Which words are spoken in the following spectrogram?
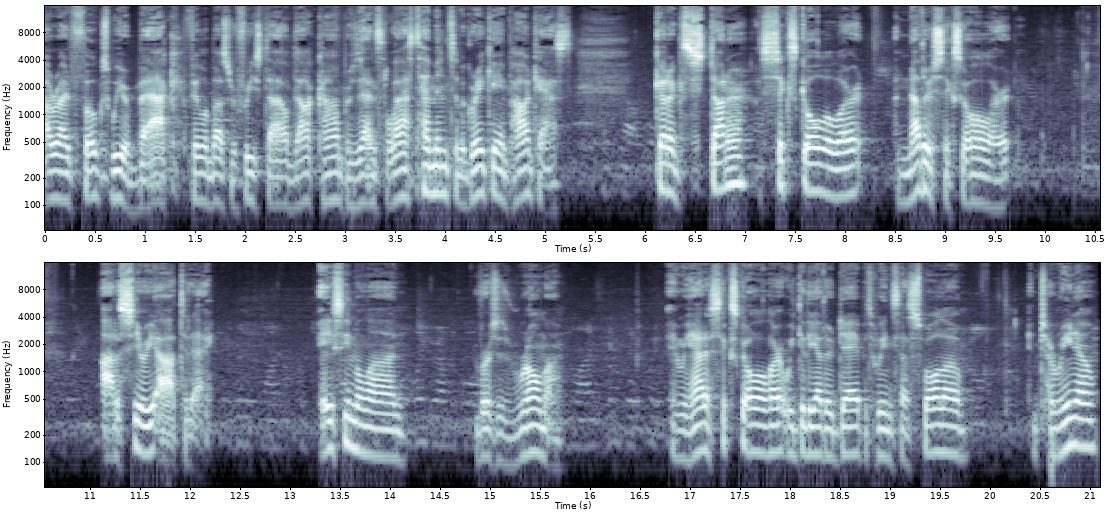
All right, folks, we are back. FilibusterFreestyle.com presents the last 10 minutes of a great game podcast. Got a stunner, six goal alert, another six goal alert out of Serie A today. AC Milan versus Roma. And we had a six goal alert we did the other day between Sassuolo and Torino.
